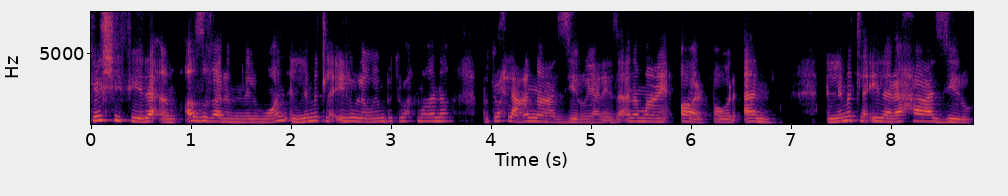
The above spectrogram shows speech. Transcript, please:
كل شيء في رقم أصغر من ال1 ال limit لإله لوين بتروح معنا؟ بتروح لعنا على ال zero يعني إذا أنا معي r power n ال limit لإلها رايحه على ال zero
